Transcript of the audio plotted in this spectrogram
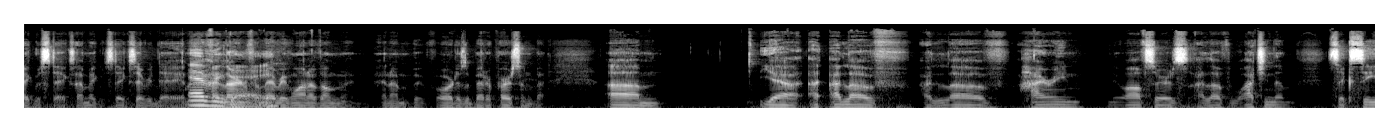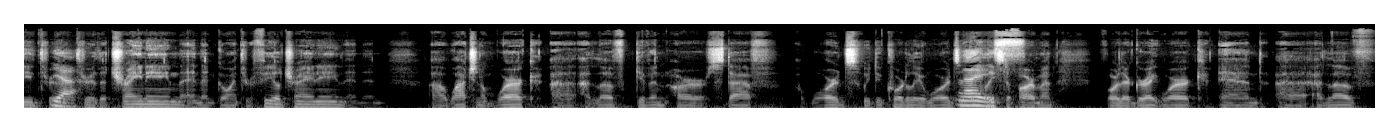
make mistakes. I make mistakes every day, and Every I, I learn day. from every one of them, and, and I move forward as a better person. But um, yeah, I, I love I love hiring new officers. I love watching them succeed through Yeah. through the training and then going through field training and then uh, watching them work. Uh, I love giving our staff awards. We do quarterly awards at the police department for their great work, and uh, I love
